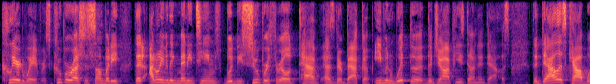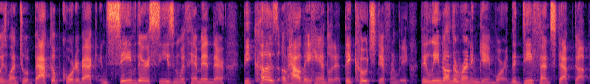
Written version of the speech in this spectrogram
cleared waivers. Cooper Rush is somebody that I don't even think many teams would be super thrilled to have as their backup, even with the, the job he's done in Dallas. The Dallas Cowboys went to a backup quarterback and saved their season with him in there because of how they handled it. They coached differently. They leaned on the running game more. The defense stepped up.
